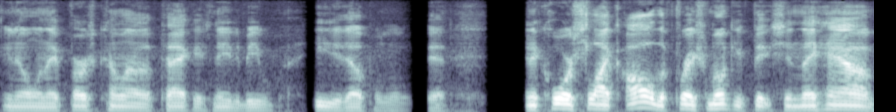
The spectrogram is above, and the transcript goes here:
you know, when they first come out of the package, need to be heated up a little bit. And of course, like all the fresh monkey fiction, they have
